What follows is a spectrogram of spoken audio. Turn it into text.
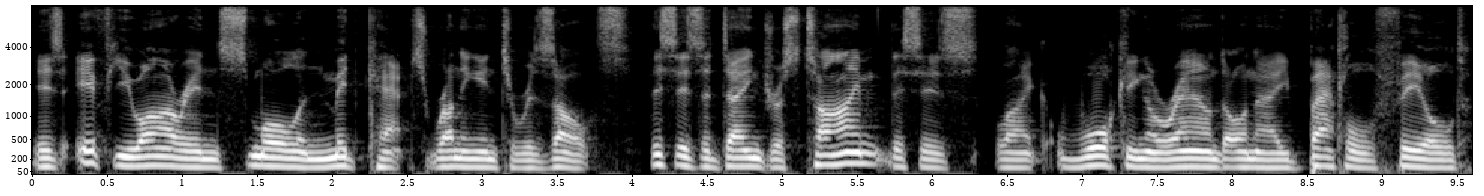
is if you are in small and mid caps running into results. This is a dangerous time. This is like walking around on a battlefield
